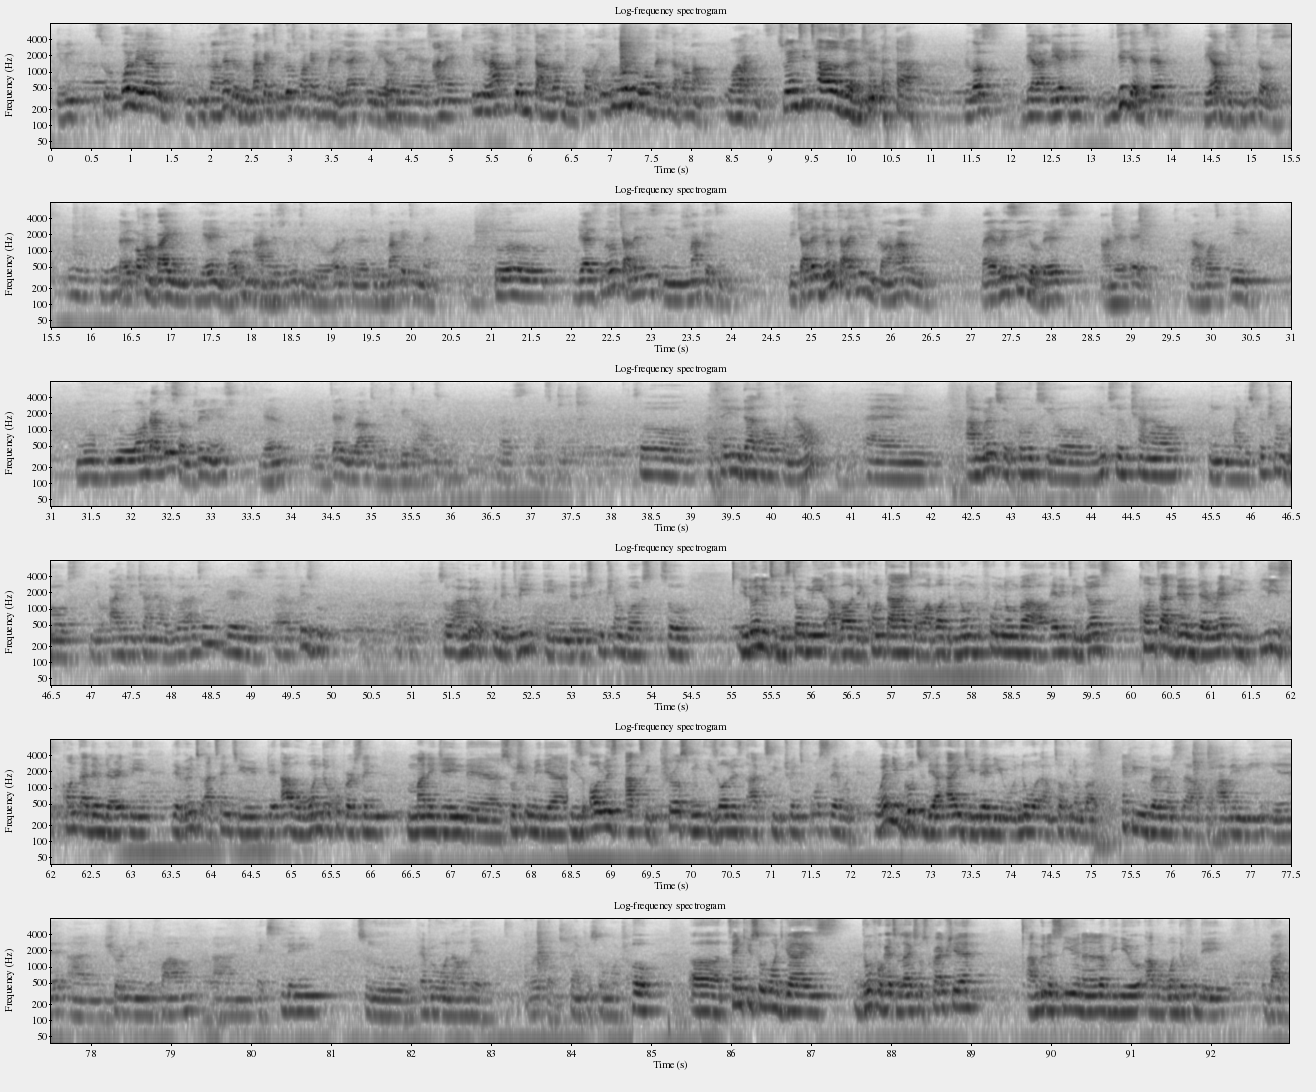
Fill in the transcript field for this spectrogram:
If you, so layer, we, we, can sell those to market. Those market women they like layers. Old layers. And uh, if you have twenty thousand, they will come. If only one person can come and Wow. pack it. Twenty thousand. because they are they, they within themselves they have distributors okay. that will come and buy in here in bulk Mm. and distribute to the other to the, to the market women so there is no challenges in marketing the challenge the only challenges you can have is by raising your base and the egg uh, but if you you undergo some trainings then we tell you how to mitigate it Awesome. That's that's good. So I think that's all for now. And I'm going to put your YouTube channel in my description box, your IG channel as well. I think there is uh, Facebook. Okay. So I'm going to put the three in the description box. So you don't need to disturb me about the contact or about the number, phone number or anything. Just contact them directly. Please contact them directly. They're going to attend to you. They have a wonderful person managing their social media. He's always active. Trust me, he's always active 24/7. When you go to their IG, then you will know what I'm talking about. Thank you very much, sir, for having me here and showing me your farm and explaining to everyone out there. Welcome. Thank you so much. So, uh, thank you so much, guys. Don't forget to like, subscribe, share. I'm gonna see you in another video. Have a wonderful day. Bye.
